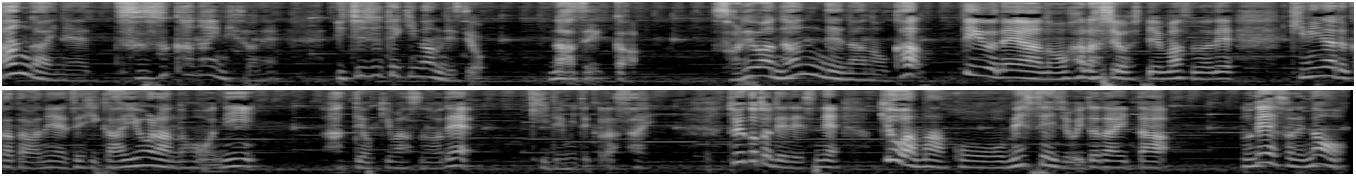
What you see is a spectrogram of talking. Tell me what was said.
案外ね続かないんですよね。一時的なんですよ。なぜか。それは何でなのかっていうねあの話をしていますので気になる方はね是非概要欄の方に貼っておきますので聞いてみてください。ということでですね今日はまあこうメッセージをいただいたのでそれの、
